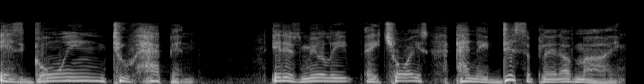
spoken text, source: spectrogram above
is going to happen. It is merely a choice and a discipline of mind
